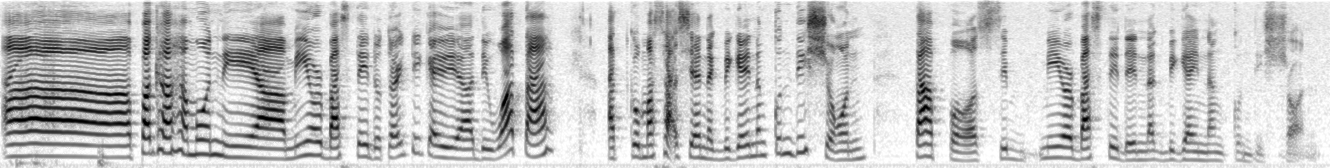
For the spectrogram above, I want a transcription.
ah paghahamon ni ah, Mayor Baste Duterte kay ah, Diwata at kumasa siya nagbigay ng kondisyon tapos si Mayor Basti din nagbigay ng kondisyon.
